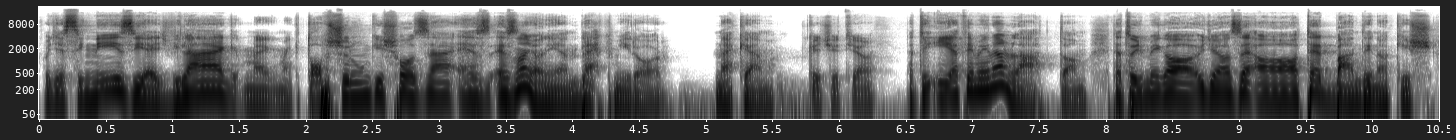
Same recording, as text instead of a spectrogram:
hogy ezt így nézi egy világ, meg, meg tapsolunk is hozzá, ez, ez nagyon ilyen Black Mirror nekem. Kicsit, ja. Tehát ilyet én még nem láttam. Tehát, hogy még a, ugye az, a Ted bundy is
